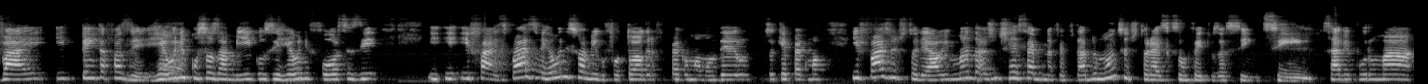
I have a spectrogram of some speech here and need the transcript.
vai e tenta fazer, reúne é. com seus amigos e reúne forças e e, e, e, faz, faz, reúne seu amigo fotógrafo, pega uma modelo, não sei o que, pega uma. E faz o editorial e manda. A gente recebe na FFW muitos editoriais que são feitos assim. Sim. Sabe, por uma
